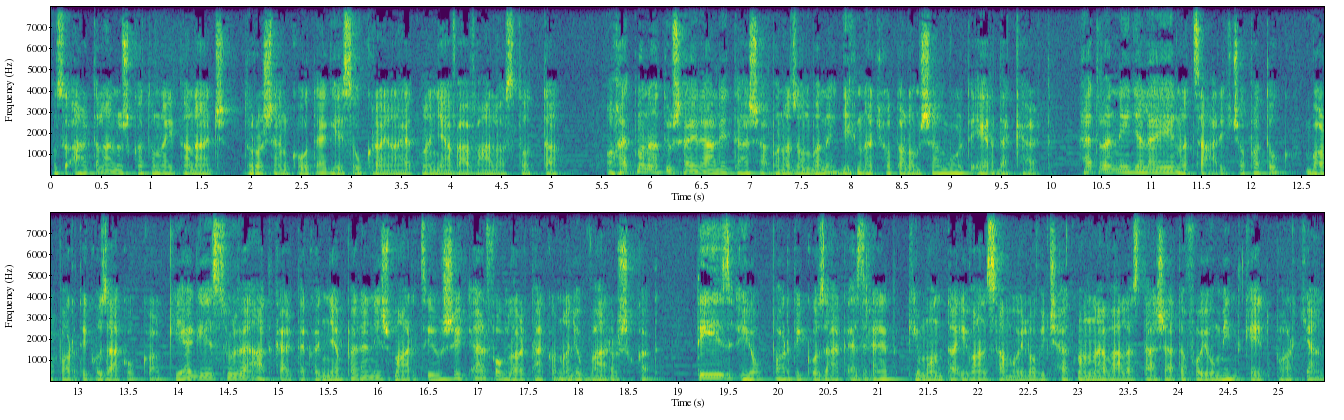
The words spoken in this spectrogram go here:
Az általános katonai tanács Doroshenkót egész Ukrajna hetmanjává választotta. A hetmanátus helyreállításában azonban egyik nagy hatalom sem volt érdekelt. 74 elején a cári csapatok balparti kozákokkal kiegészülve átkeltek a Dnyeperen és márciusig elfoglalták a nagyobb városokat. Tíz jobb parti kozák ezred kimondta Ivan Samoilovics hetmannál választását a folyó mindkét partján.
